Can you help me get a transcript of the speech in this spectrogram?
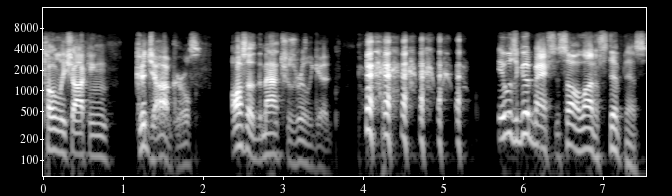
totally shocking. Good job, girls. Also, the match was really good. it was a good match that saw a lot of stiffness.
